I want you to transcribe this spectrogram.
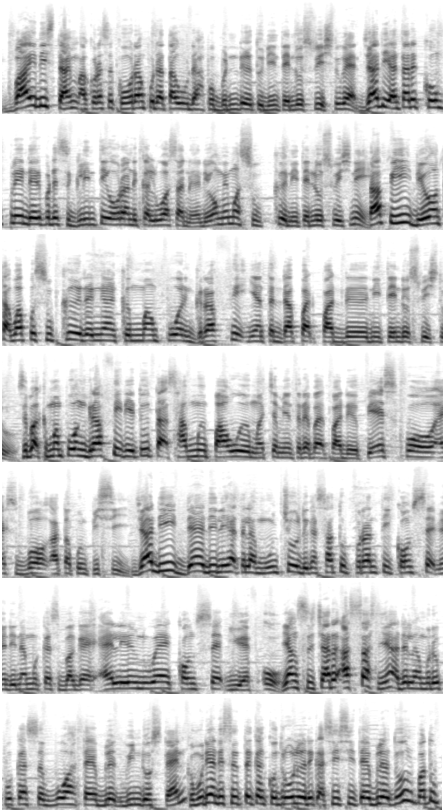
By this time, aku rasa korang pun dah tahu dah apa benda tu Nintendo Switch tu kan. Jadi antara komplain daripada segelintir orang dekat luar sana, dia orang memang suka Nintendo Switch ni. Tapi dia orang tak berapa suka dengan kemampuan grafik yang terdapat pada Nintendo Switch tu. Sebab kemampuan grafik dia tu tak sama power macam yang terdapat pada PS4, Xbox ataupun PC. Jadi dia dilihat telah muncul dengan satu peranti konsep yang dinamakan sebagai Alienware Concept UFO. Yang secara asasnya adalah merupakan sebuah tablet Windows 10. Kemudian disertakan controller dekat sisi versi tablet tu lepas tu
